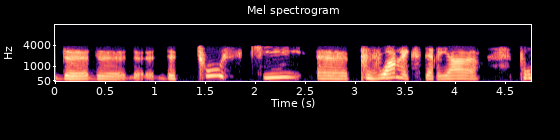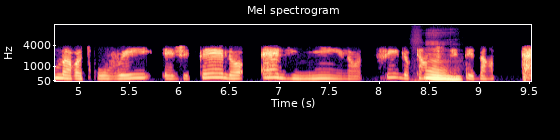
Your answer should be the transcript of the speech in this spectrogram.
de, de, de, tout ce qui euh, pouvoir extérieur pour me retrouver et j'étais là alignée là tu sais quand tu mmh. étais dans ta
